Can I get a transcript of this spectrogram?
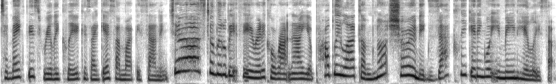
to make this really clear, because I guess I might be sounding just a little bit theoretical right now, you're probably like, I'm not sure I'm exactly getting what you mean here, Lisa.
